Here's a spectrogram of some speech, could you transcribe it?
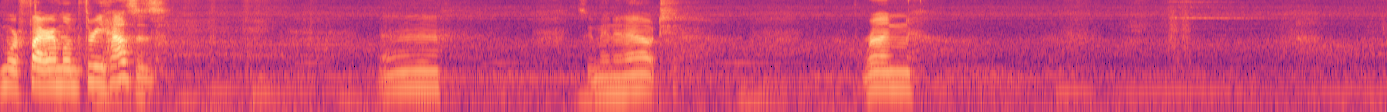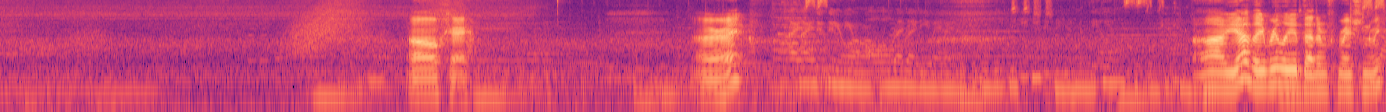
more Fire Emblem 3 houses. Uh, zoom in and out. Run. Oh, okay. Alright. I assume you're already aware that we will teaching you in the Uh, yeah, they relayed that information to me.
